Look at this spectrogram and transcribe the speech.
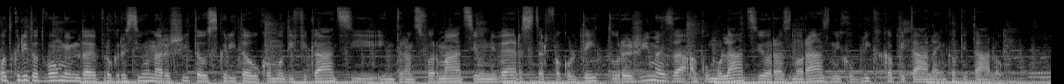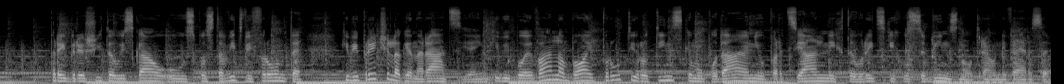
Odkrito dvomim, da je progresivna rešitev skrita v komodifikaciji in transformaciji univerz ter fakultet v režime za akumulacijo raznoraznih oblik kapitala in kapitalov prej bi rešitev iskal v vzpostavitvi fronte, ki bi prečila generacije in ki bi bojevala boj proti rutinskemu podajanju parcialnih teoretskih vsebin znotraj univerze.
